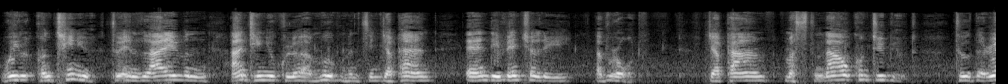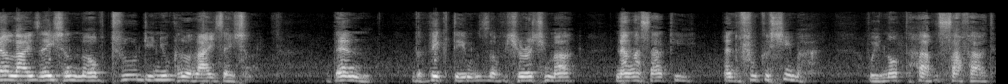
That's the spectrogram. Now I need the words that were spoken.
will continue to enliven anti-nuclear movements in Japan and eventually abroad. Japan must now contribute to the realization of true denuclearization. Then the victims of Hiroshima, Nagasaki, and Fukushima will not have suffered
